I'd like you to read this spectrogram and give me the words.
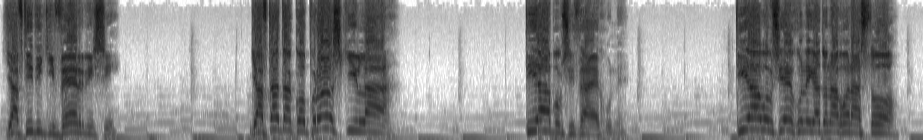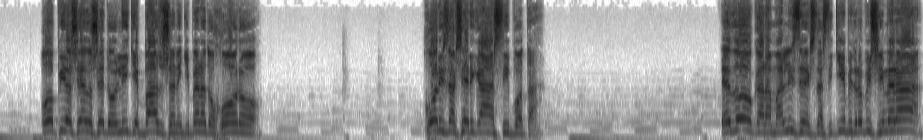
για αυτή την κυβέρνηση; Για αυτά τα κοπρόσκυλα τι άποψη θα έχουνε; Τι άποψη έχουνε για τον αγοραστό ο οποίος έδωσε εντολή και μπάζουσαν εκεί πέρα το χώρο χωρίς να ξέρει κανένας τίποτα; Εδώ ο Καραμαλής στην Εξεταστική Επιτροπή σήμερα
